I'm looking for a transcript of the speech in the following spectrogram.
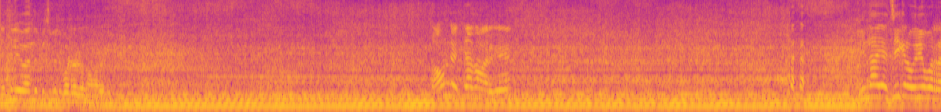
நெத்திலி வந்து பிச்சு பிச்சு போட்டுட்டு இருக்கோம் மறுபடியும் சவுண்டு வித்தியாசமாக இருக்குது நீ தான் ஏன் சீக்கிரம் உரிய போடுற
